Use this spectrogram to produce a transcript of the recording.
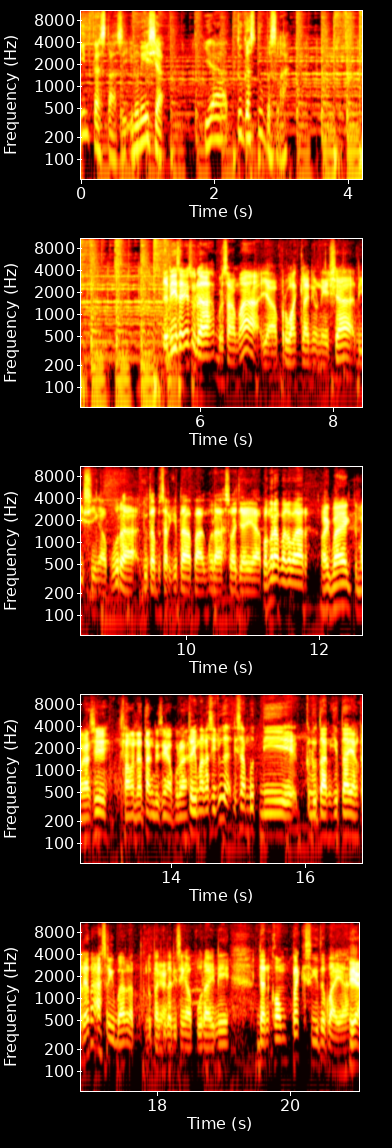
investasi Indonesia. Ya, tugas tubes lah. Jadi saya sudah bersama ya perwakilan Indonesia di Singapura, duta besar kita Pak Ngurah Swajaya. Pak Ngurah apa kabar? Baik-baik, terima kasih. Selamat datang di Singapura. Terima kasih juga disambut di kedutaan kita yang ternyata asri banget kedutaan Ya. kita di Singapura ini dan kompleks gitu Pak ya. Iya.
